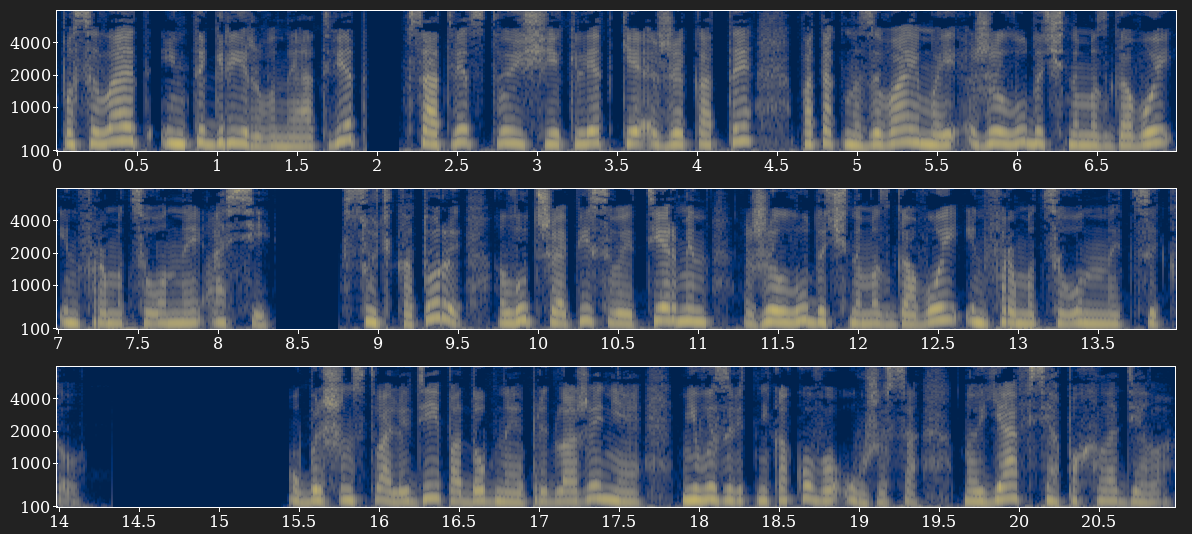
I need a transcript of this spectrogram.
посылает интегрированный ответ в соответствующие клетки ЖКТ по так называемой желудочно-мозговой информационной оси, суть которой лучше описывает термин «желудочно-мозговой информационный цикл». У большинства людей подобное предложение не вызовет никакого ужаса, но я вся похолодела.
